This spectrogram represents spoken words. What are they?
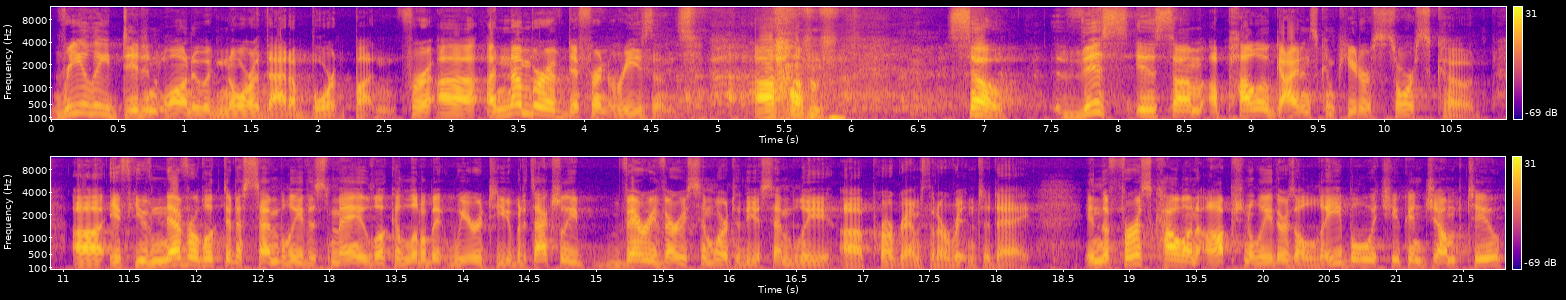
really didn't want to ignore that abort button for uh, a number of different reasons. um, so this is some Apollo guidance computer source code. Uh, if you've never looked at assembly, this may look a little bit weird to you, but it's actually very, very similar to the assembly uh, programs that are written today. In the first column, optionally, there's a label which you can jump to.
